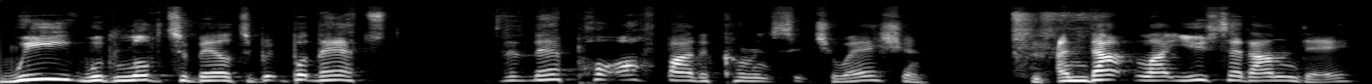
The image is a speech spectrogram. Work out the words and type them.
We would love to be able to, but they're they're put off by the current situation, and that, like you said, Andy,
